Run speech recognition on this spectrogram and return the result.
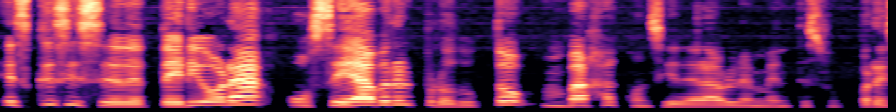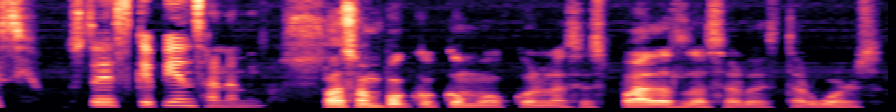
es que si se deteriora o se abre el producto, baja considerablemente su precio. ¿Ustedes qué piensan, amigos? Pasa un poco como con las espadas láser de Star Wars.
